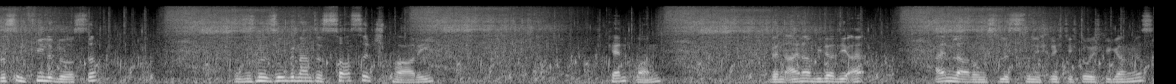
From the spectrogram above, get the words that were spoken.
Das sind viele Würste. Das ist eine sogenannte Sausage Party. Kennt man. Wenn einer wieder die Einladungsliste nicht richtig durchgegangen ist.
